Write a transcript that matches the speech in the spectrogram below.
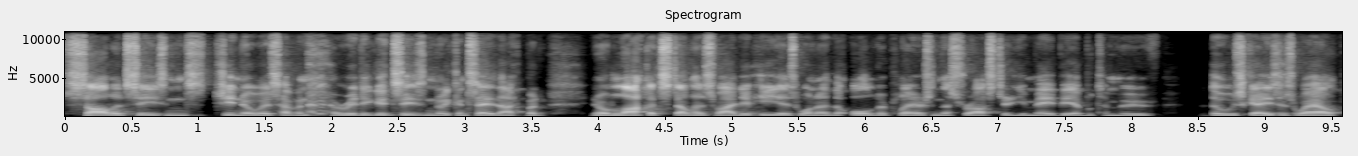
solid seasons. Geno is having a really good season. We can say that, but you know Lockett still has value. He is one of the older players in this roster. You may be able to move those guys as well.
